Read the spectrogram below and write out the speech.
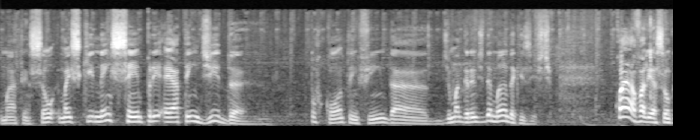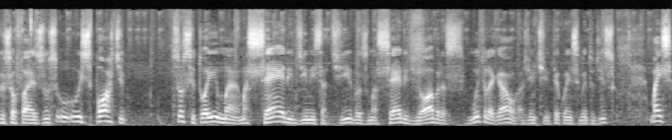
uma atenção, mas que nem sempre é atendida por conta, enfim, da, de uma grande demanda que existe. Qual é a avaliação que o senhor faz? O, o, o esporte, o senhor citou aí uma, uma série de iniciativas, uma série de obras, muito legal a gente ter conhecimento disso, mas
